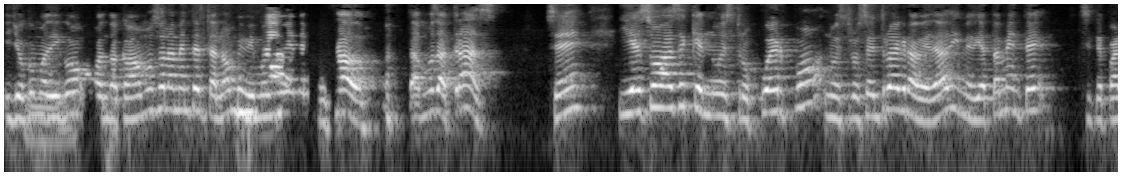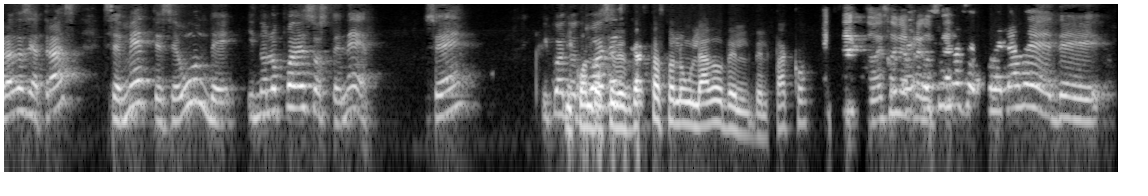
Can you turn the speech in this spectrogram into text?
Y yo como Mm. digo, cuando acabamos solamente el talón, vivimos muy bien el calzado, estamos atrás, ¿sí? Y eso hace que nuestro cuerpo, nuestro centro de gravedad, inmediatamente, si te paras hacia atrás, se mete, se hunde y no lo puedes sostener, ¿sí? Y cuando, Y cuando tú se haces desgasta solo un lado del, del taco, Exacto, eso iba a es preguntar. una secuela de, de-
